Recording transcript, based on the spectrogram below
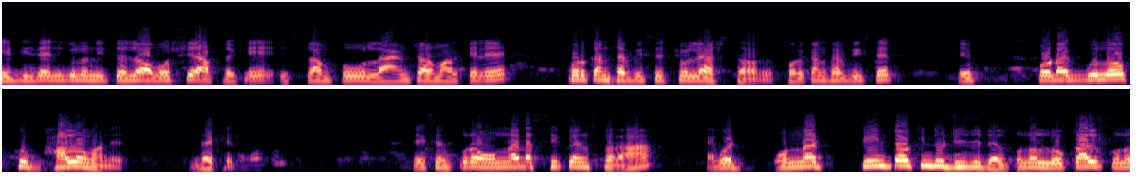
এই ডিজাইনগুলো নিতে হলে অবশ্যই আপনাকে ইসলামপুর লায়ন মার্কেটে ফোরকান ফ্যাব্রিক্স চলে আসতে হবে। ফোরকান ফ্যাব্রিক্স এর এই প্রোডাক্টগুলো খুব ভালো মানের। দেখেন। দেখছেন? পুরো ওনাটা সিকোয়েন্স করা হ্যাঁ? একবার ওনার প্রিন্টটাও কিন্তু ডিজিটাল কোনো লোকাল কোনো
